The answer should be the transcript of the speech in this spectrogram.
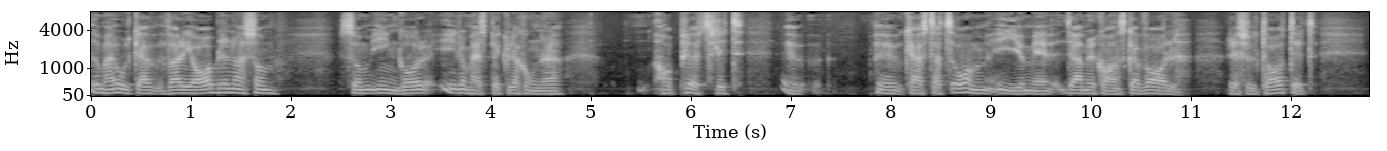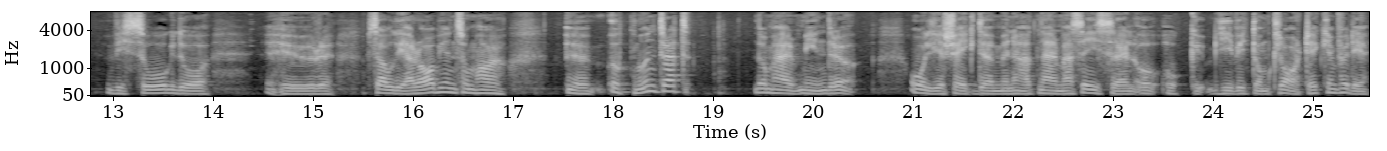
de här olika variablerna som, som ingår i de här spekulationerna har plötsligt eh, kastats om i och med det amerikanska valresultatet. Vi såg då hur Saudiarabien som har eh, uppmuntrat de här mindre oljeshejkdömena att närma sig Israel och, och givit dem klartecken för det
